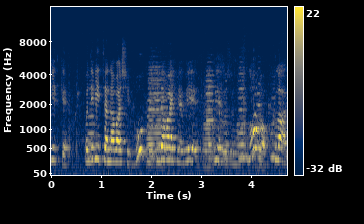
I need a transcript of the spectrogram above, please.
дітки, подивіться на ваші букви і давайте ви виложимо слово клас.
